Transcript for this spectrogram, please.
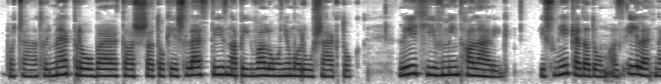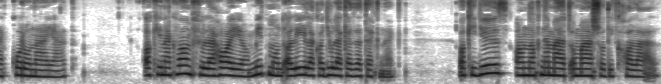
bocsánat, hogy megpróbáltassatok, és lesz tíz napig való nyomorúságtok. Légy hív, mint halálig, és néked adom az életnek koronáját. Akinek van füle, hallja, mit mond a lélek a gyülekezeteknek. Aki győz, annak nem árt a második halál.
